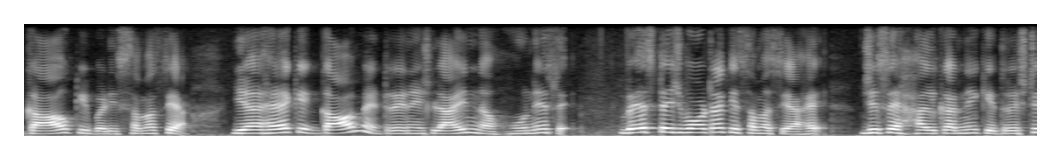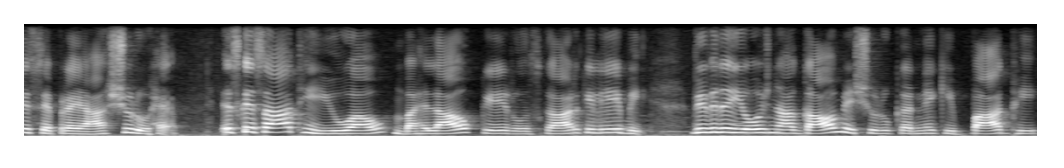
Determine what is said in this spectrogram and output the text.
गाँव की बड़ी समस्या यह है कि गाँव में ड्रेनेज लाइन न होने से वेस्टेज वाटर की समस्या है, जिसे हल करने की दृष्टि से प्रयास शुरू है। इसके साथ ही युवाओं महिलाओं के रोजगार के लिए भी विविध योजना गांव में शुरू करने की बात भी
